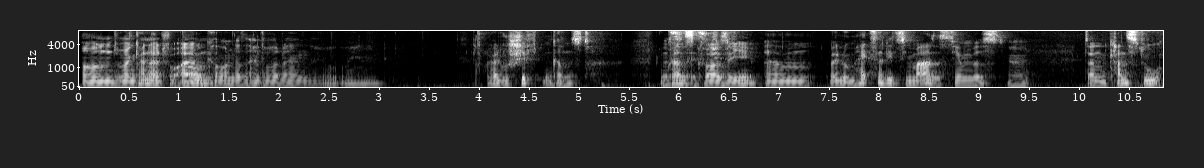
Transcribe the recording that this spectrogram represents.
Und man kann halt vor Warum allem, kann man das einfacher dann umrechnen? weil du shiften kannst. Du Was kannst quasi, ähm, wenn du im Hexadezimalsystem bist, Ja. dann kannst du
